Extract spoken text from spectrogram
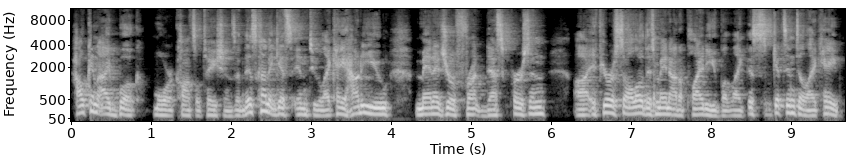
How can I book more consultations? And this kind of gets into like, hey, how do you manage your front desk person? Uh, if you're a solo, this may not apply to you, but like this gets into like, hey,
